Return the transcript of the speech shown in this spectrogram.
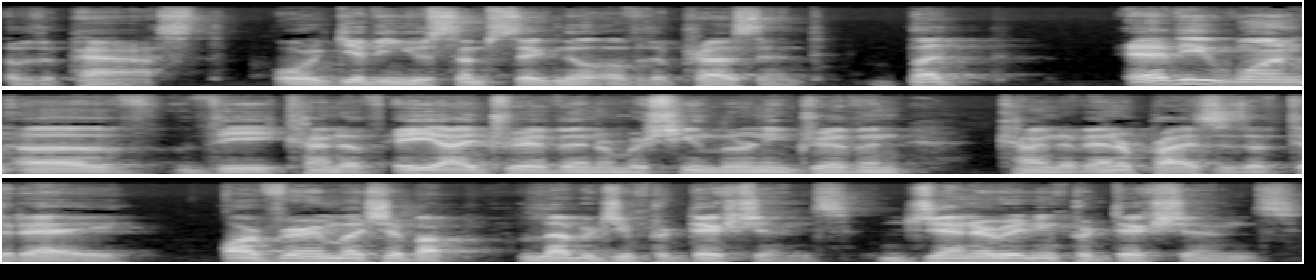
of the past or giving you some signal of the present. But every one of the kind of AI driven or machine learning driven kind of enterprises of today are very much about leveraging predictions, generating predictions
